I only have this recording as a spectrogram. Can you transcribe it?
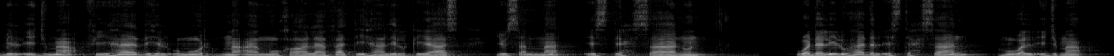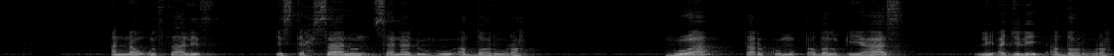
بالإجماع في هذه الأمور مع مخالفتها للقياس يسمى استحسان. ودليل هذا الاستحسان هو الإجماع. النوع الثالث استحسان سنده الضرورة. هو ترك مقتضى القياس لأجل الضرورة.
